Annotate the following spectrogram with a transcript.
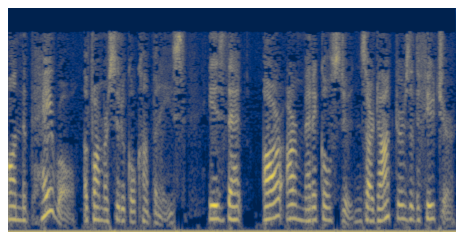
on the payroll of pharmaceutical companies is that are our medical students, our doctors of the future,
